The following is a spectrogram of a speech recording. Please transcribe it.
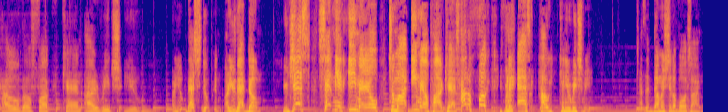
how the fuck can I reach you? Are you that stupid? Are you that dumb? You just sent me an email to my email podcast. How the fuck, if they ask, how can you reach me? That's the dumbest shit of all time.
